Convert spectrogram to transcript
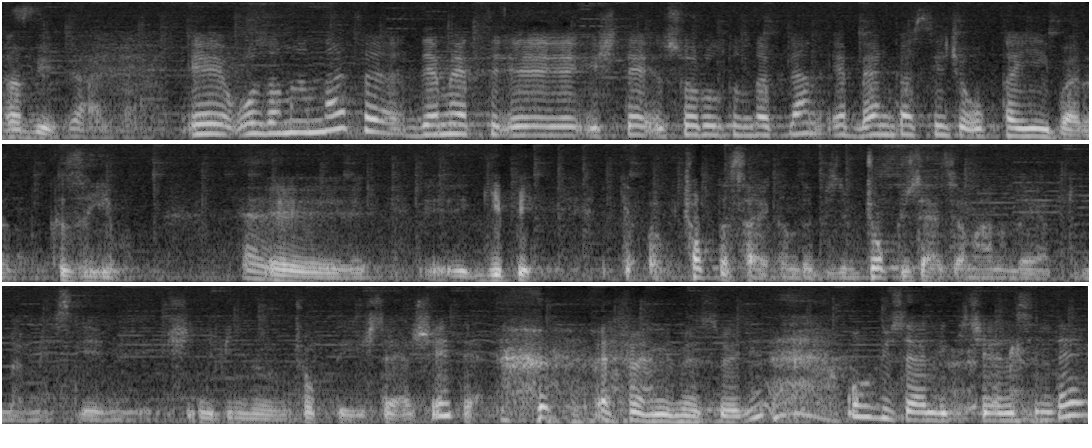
Tabii. galiba. E, o zamanlar da Demet e, işte sorulduğunda falan e, ben gazeteci Oktay İbar'ın kızıyım e, e, gibi. Çok da saygındı bizim. Çok güzel zamanında yaptım ben mesleğimi. Şimdi bilmiyorum çok değişti her şey de. Efendime söyleyeyim. O güzellik içerisinde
